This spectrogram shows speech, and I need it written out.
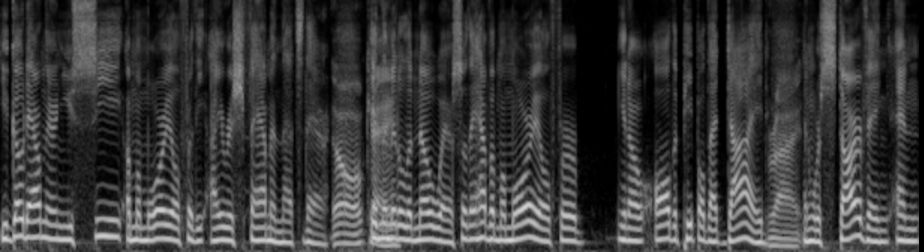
you go down there and you see a memorial for the Irish famine that's there. Oh, okay. In the middle of nowhere. So they have a memorial for you know all the people that died right. and were starving and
